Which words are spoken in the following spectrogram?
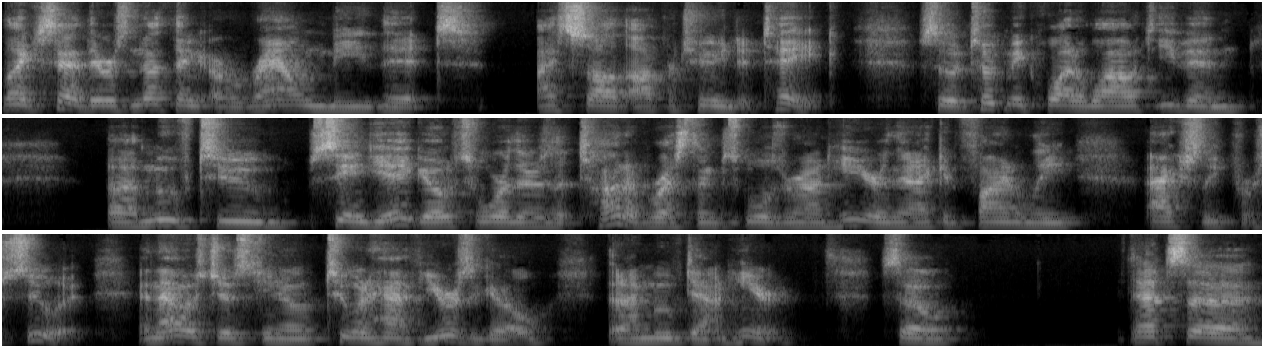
like I said, there was nothing around me that I saw the opportunity to take. So it took me quite a while to even uh, moved to San Diego to where there's a ton of wrestling schools around here, and then I could finally actually pursue it. And that was just you know two and a half years ago that I moved down here. So that's uh,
